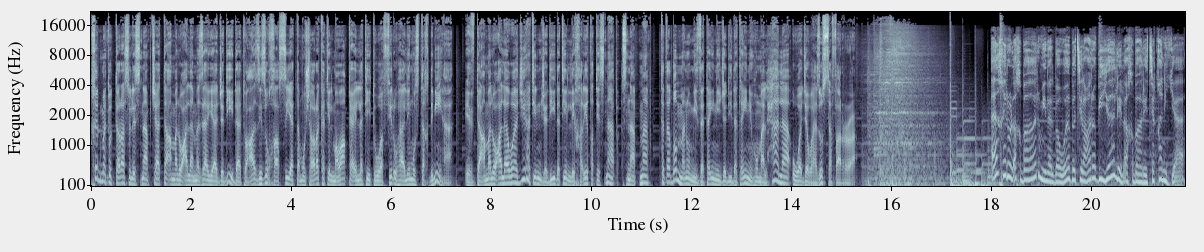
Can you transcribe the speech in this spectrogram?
خدمة التراسل سناب شات تعمل على مزايا جديدة تعزز خاصية مشاركة المواقع التي توفرها لمستخدميها، إذ تعمل على واجهة جديدة لخريطة سناب سناب ماب تتضمن ميزتين جديدتين هما الحالة وجواز السفر. آخر الأخبار من البوابة العربية للأخبار التقنية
